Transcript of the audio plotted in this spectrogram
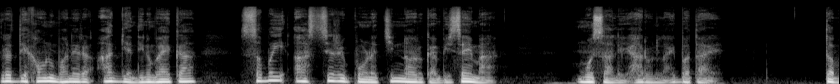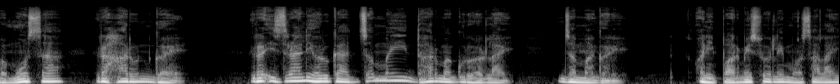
र देखाउनु भनेर आज्ञा दिनुभएका सबै आश्चर्यपूर्ण चिन्हहरूका विषयमा मुसाले हारुनलाई बताए। तब मोसा र हारुन गए र इजरायलीहरूका जम्मै धर्मगुरुहरूलाई जम्मा गरे अनि परमेश्वरले मोसालाई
